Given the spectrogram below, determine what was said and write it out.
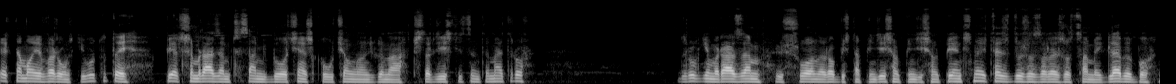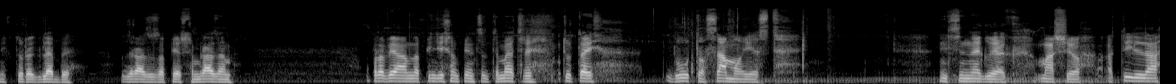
jak na moje warunki, bo tutaj pierwszym razem czasami było ciężko uciągnąć go na 40 cm. Drugim razem już szło ono robić na 50-55 no i też dużo zależy od samej gleby, bo niektóre gleby od razu za pierwszym razem uprawiałem na 55 cm. Tutaj dół to samo jest nic innego jak Masio Attila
